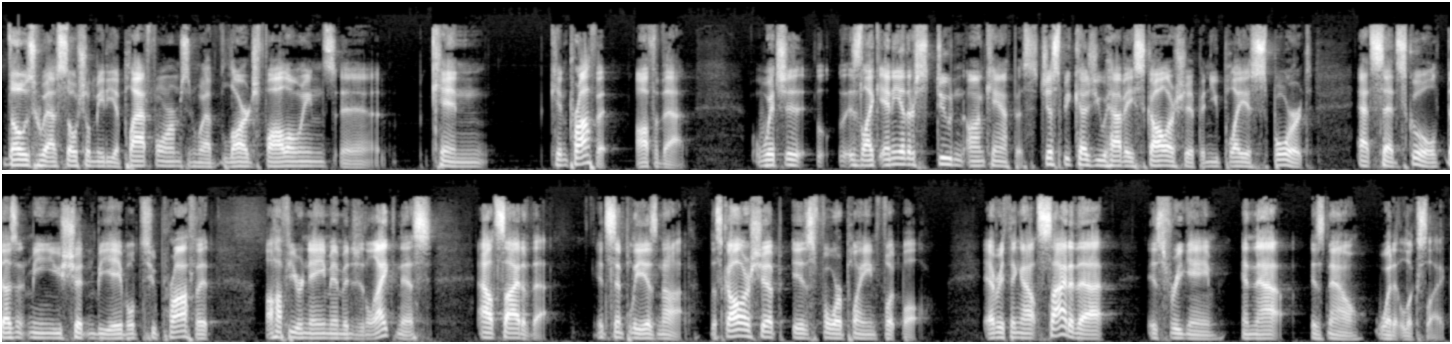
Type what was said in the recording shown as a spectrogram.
those who have social media platforms and who have large followings uh, can can profit off of that which is like any other student on campus. Just because you have a scholarship and you play a sport at said school doesn't mean you shouldn't be able to profit off your name, image, and likeness outside of that. It simply is not. The scholarship is for playing football. Everything outside of that is free game, and that is now what it looks like.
